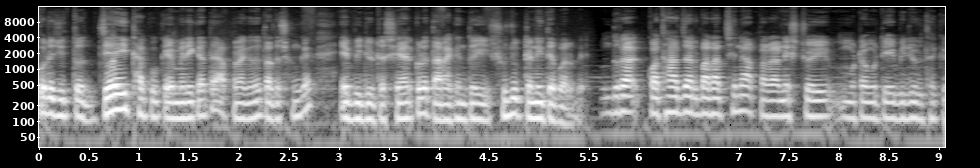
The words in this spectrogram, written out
পরিচিত যেই থাকুক আমেরিকাতে, আপনারা কিন্তু তাদের সঙ্গে এই ভিডিওটা শেয়ার করে তারা কিন্তু এই সুযোগটা নিতে পারবে। বন্ধুরা, কথা হাজার বাড়াচ্ছি না, আপনারা নিশ্চয়ই মোটামুটি এই ভিডিও থেকে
